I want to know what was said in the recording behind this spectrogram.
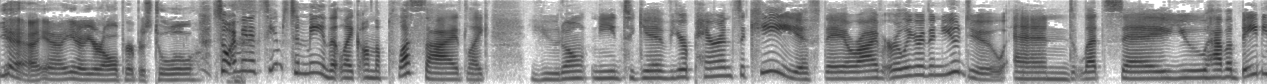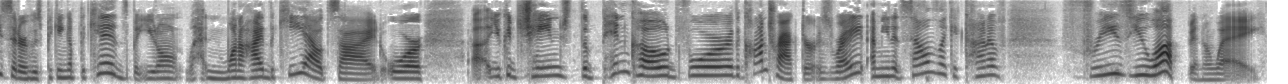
Yeah, yeah, you know, your all-purpose tool. So, I mean, it seems to me that, like, on the plus side, like, you don't need to give your parents a key if they arrive earlier than you do. And let's say you have a babysitter who's picking up the kids, but you don't want to hide the key outside. Or uh, you could change the PIN code for the contractors, right? I mean, it sounds like it kind of frees you up in a way.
